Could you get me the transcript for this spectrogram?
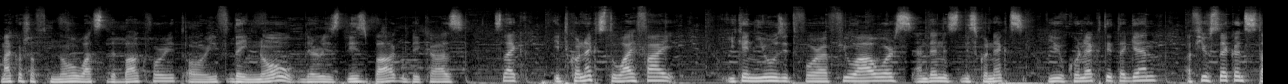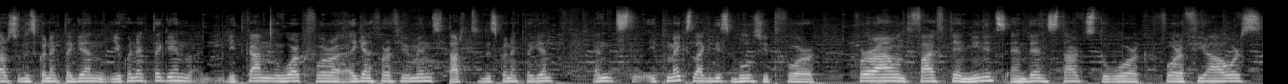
Microsoft know what's the bug for it or if they know there is this bug because it's like it connects to Wi-Fi you can use it for a few hours and then it disconnects you connect it again a few seconds starts to disconnect again you connect again it can work for again for a few minutes starts to disconnect again and it makes like this bullshit for for around 5-10 minutes and then starts to work for a few hours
